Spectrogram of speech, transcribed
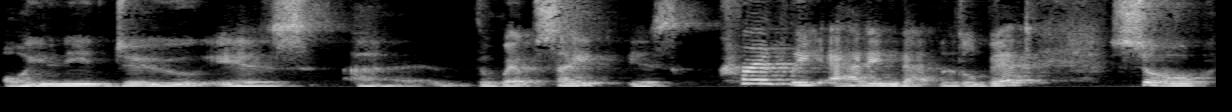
all you need to do is uh, the website is currently adding that little bit. So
